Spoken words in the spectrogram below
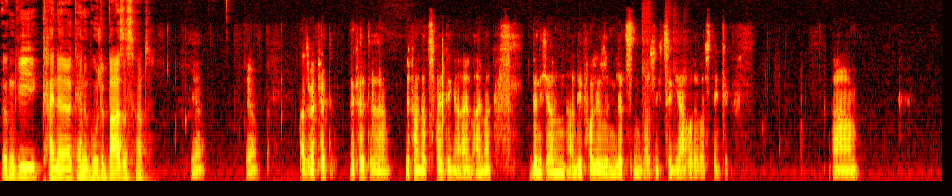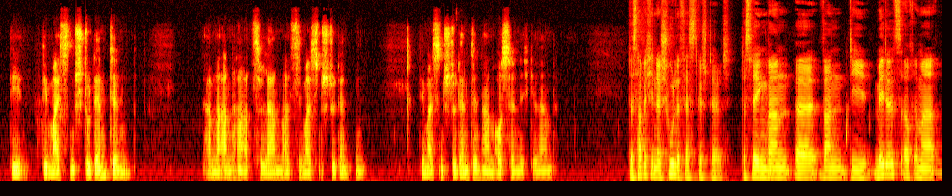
irgendwie keine, keine gute Basis hat. Ja, ja. Also mir fällt, mir fällt, äh, mir fallen da zwei Dinge ein. Einmal, wenn ich an, an die Vorlesungen der letzten, weiß nicht, zehn Jahre oder was denke, ähm, die, die meisten Studenten haben eine andere Art zu lernen als die meisten Studenten. Die meisten Studentinnen haben auswendig gelernt. Das habe ich in der Schule festgestellt. Deswegen waren, äh, waren die Mädels auch immer,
